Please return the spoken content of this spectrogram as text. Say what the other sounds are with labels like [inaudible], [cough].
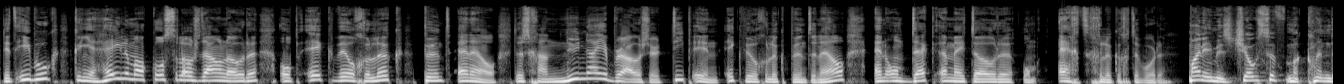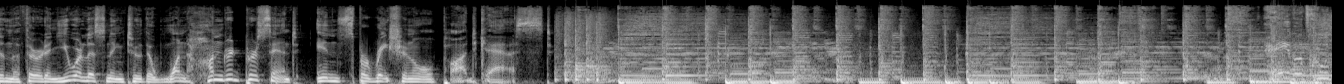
Dit e-book kun je helemaal kosteloos downloaden op ikwilgeluk.nl. Dus ga nu naar je browser, typ in ikwilgeluk.nl en ontdek een methode om echt gelukkig te worden. My name is Joseph McClendon III, and you are listening to the 100% Inspirational Podcast. Hey, wat goed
